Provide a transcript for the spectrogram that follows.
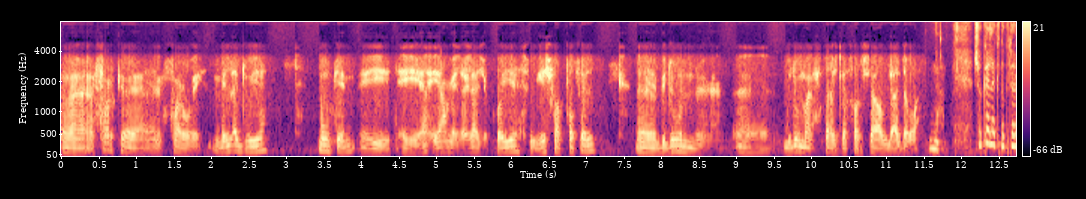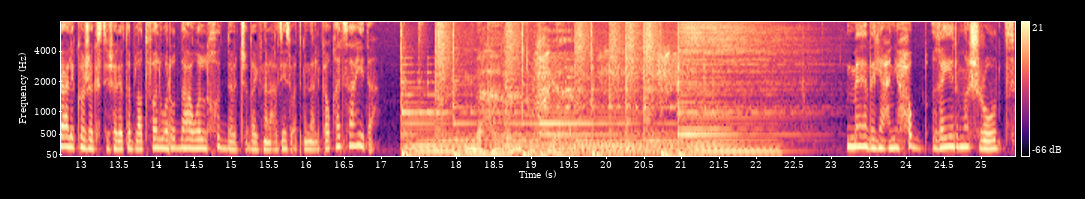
آه، فرك الفروة بالأدوية ممكن يعمل علاج كويس ويشفى الطفل بدون آه، بدون ما نحتاج لفرشة أو لأدوات. نعم. شكرا لك دكتور علي كوجك استشاري طب الأطفال والرضع والخدج ضيفنا العزيز وأتمنى لك أوقات سعيدة. مهارات الحياة يعني حب غير مشروط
